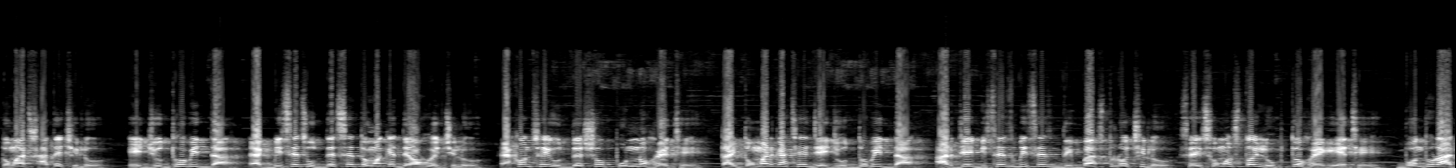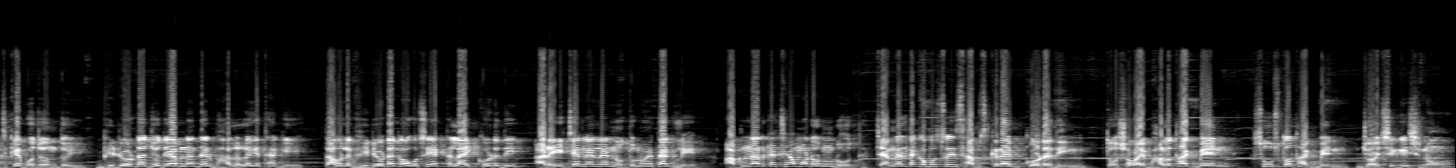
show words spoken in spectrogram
তোমার সাথে ছিল। এই যুদ্ধবিদ্যা এক বিশেষ উদ্দেশ্যে তোমাকে দেওয়া হয়েছিল। এখন সেই উদ্দেশ্য পূর্ণ হয়েছে। তাই তোমার কাছে যেই যুদ্ধবিদ্যা আর যেই বিশেষ বিশেষ দিব্যাস্ত্র ছিল, সেই সমস্তই লুপ্ত হয়ে গিয়েছে। বন্ধুরা, আজকে পর্যন্তই। ভিডিওটা যদি আপনাদের ভালো লেগে থাকে, তাহলে ভিডিওটাকে অবশ্যই একটা লাইক করে দিন। আর এই চ্যানেলে নতুন হয়ে থাকলে আপনার কাছে আমার অনুরোধ, চ্যানেলটাকে অবশ্যই সাবস্ক্রাইব করে দিন। তো সবাই ভালো থাকবেন, সুস্থ থাকবেন। জয় শ্রীকৃষ্ণ।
